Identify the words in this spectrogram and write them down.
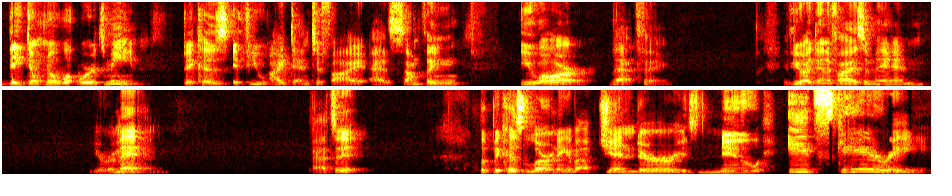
they don't know what words mean. Because if you identify as something, you are that thing. If you identify as a man, you're a man. That's it. But because learning about gender is new, it's scary.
